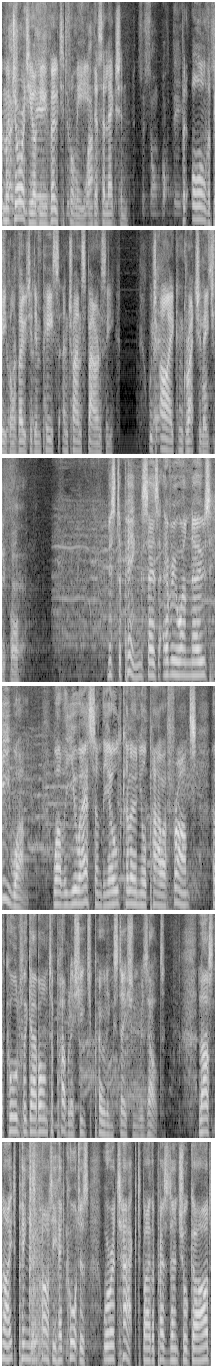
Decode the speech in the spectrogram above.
majority of you voted for me in this election, but all the people voted in peace and transparency, which I congratulate you for. Mr. Ping says everyone knows he won, while the US and the old colonial power France have called for Gabon to publish each polling station result. Last night, Ping's party headquarters were attacked by the Presidential Guard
